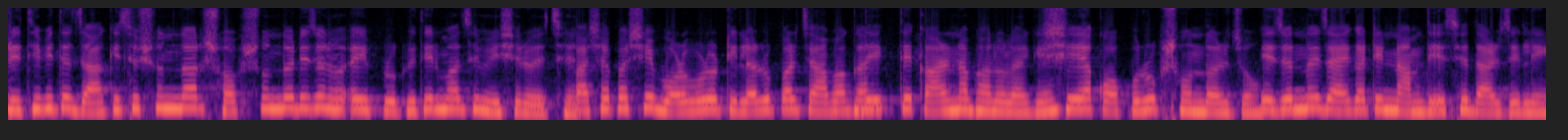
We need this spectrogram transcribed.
পৃথিবীতে যা কিছু সুন্দর, সব সুন্দরী যেন এই প্রকৃতির মাঝে মিশে রয়েছে। পাশাপাশি বড় বড় টিলার উপর চা বাগান দেখতে কার না ভালো লাগে? সে এক অপরূপ সৌন্দর্য। এজন্যই জায়গাটির নাম দিয়েছে দার্জিলিং।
